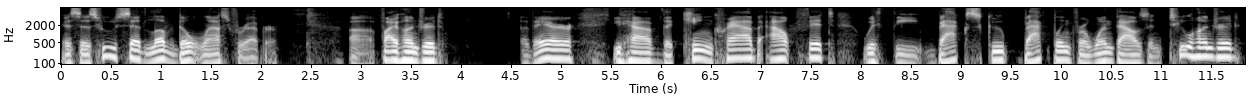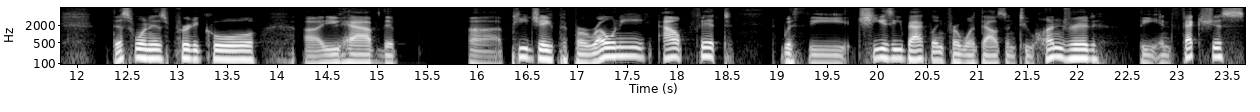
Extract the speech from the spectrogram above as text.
and it says, "Who said love don't last forever?" Uh, 500 there. You have the King Crab outfit with the back scoop back bling for 1200. This one is pretty cool. Uh, you have the uh, PJ Pepperoni outfit with the cheesy back bling for 1200. The infectious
